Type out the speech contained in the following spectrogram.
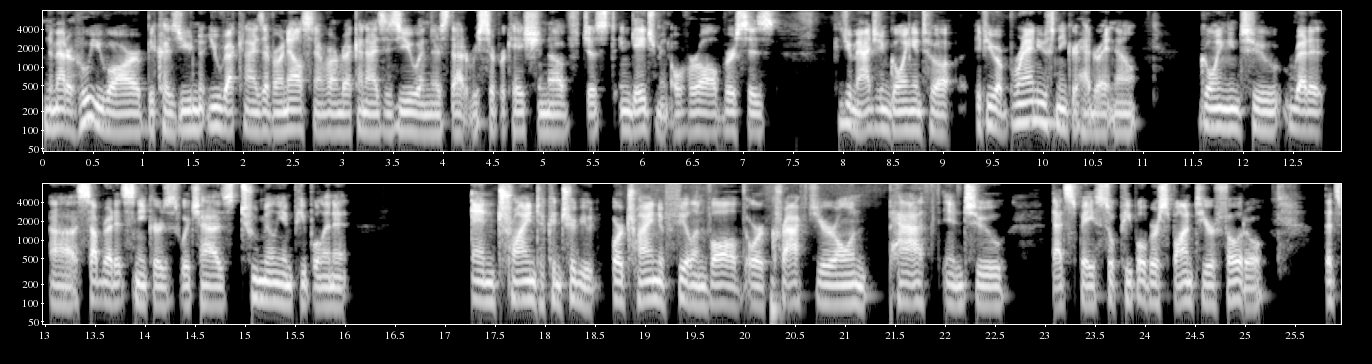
no matter who you are because you you recognize everyone else and everyone recognizes you and there's that reciprocation of just engagement overall versus could you imagine going into a if you're a brand new sneakerhead right now going into reddit uh, subreddit sneakers, which has 2 million people in it, and trying to contribute or trying to feel involved or craft your own path into that space so people respond to your photo that's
